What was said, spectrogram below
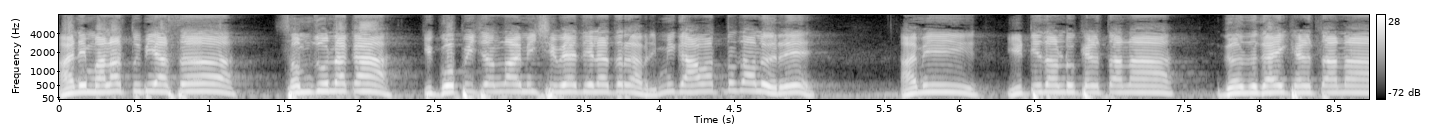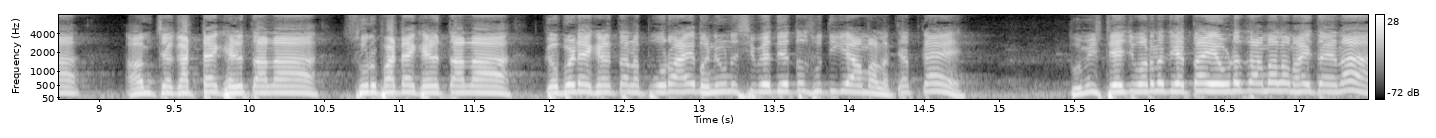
आणि मला तुम्ही असं समजू नका की गोपीचंदला आम्ही शिव्या दिल्या तर घाबरी मी गावातनं आलोय रे. आम्ही इटी दांडू खेळताना गजगाई खेळताना आमच्या गट्ट्या खेळताना सुरफाट्या खेळताना कबड्या खेळताना पोरं आहे म्हणून शिव्या देतच होती की आम्हाला. त्यात काय? तुम्ही स्टेजवरनं देता एवढंच आम्हाला माहीत आहे ना?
